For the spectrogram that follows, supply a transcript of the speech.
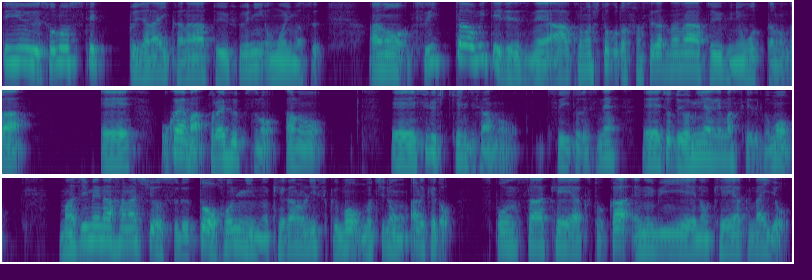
ていう、そのステップじゃないかなというふうに思います。あの、ツイッターを見ていてですね、ああ、この一言さすがだなというふうに思ったのが、えー、岡山トライフープスの、あの、えー、ひるきけんじさんのツイートですね、えー、ちょっと読み上げますけれども、真面目な話をすると本人の怪我のリスクももちろんあるけど、スポンサー契約とか NBA の契約内容、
